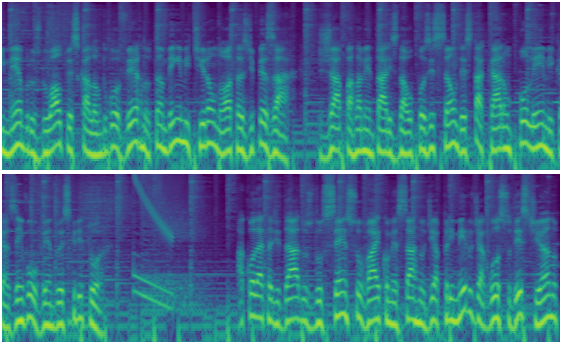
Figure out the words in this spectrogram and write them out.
e membros do alto escalão do governo também emitiram notas de pesar. Já parlamentares da oposição destacaram polêmicas envolvendo o escritor. A coleta de dados do censo vai começar no dia 1 de agosto deste ano,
